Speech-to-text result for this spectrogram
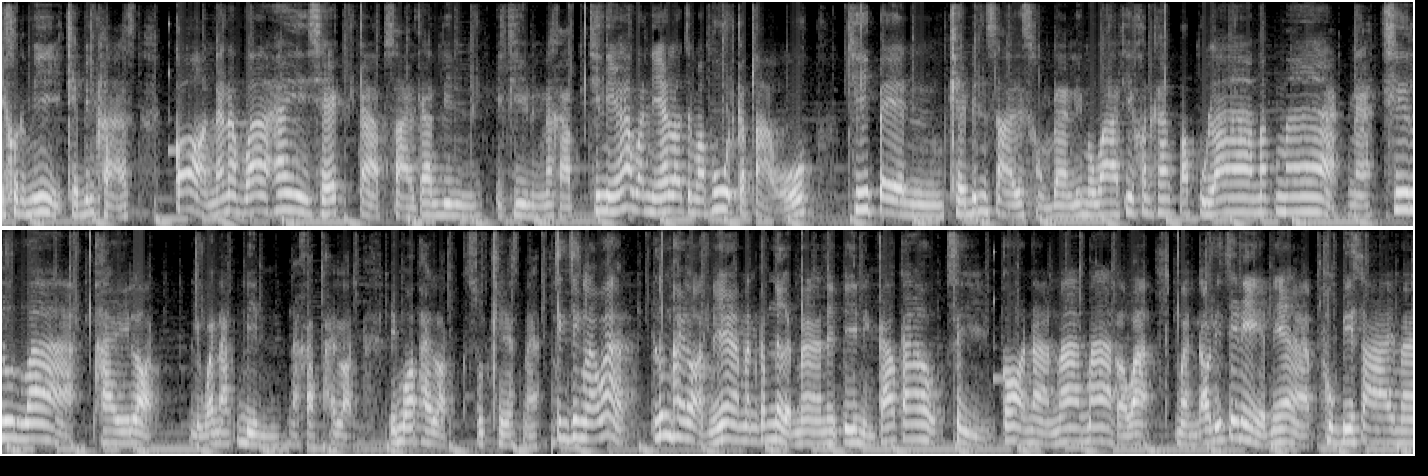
Economy Cabin Class ก็แนะนำว่าให้เช็คกับสายการบินอีกทีหนึ่งนะครับ ทีเนี้ยวันนี้เราจะมาพูดกระเป๋าที่เป็น Cabin Size ของแบรนด์ลิมาว่าที่ค่อนข้างป๊อปปูล่ามาก ๆ นะ ชื่อรุ่นว่า Pilot หรือว่านักบินนะครับ Pilot เรียกว่า Pilot Suitcase นะ จริง ๆ แล้วว่ารุ่น Pilot เนี่ยมันกำเนิดมาในปี 1994 ก็นานมากมากๆแล้วว่าเหมือน Originate เนี่ยถูกดีไซน์มา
